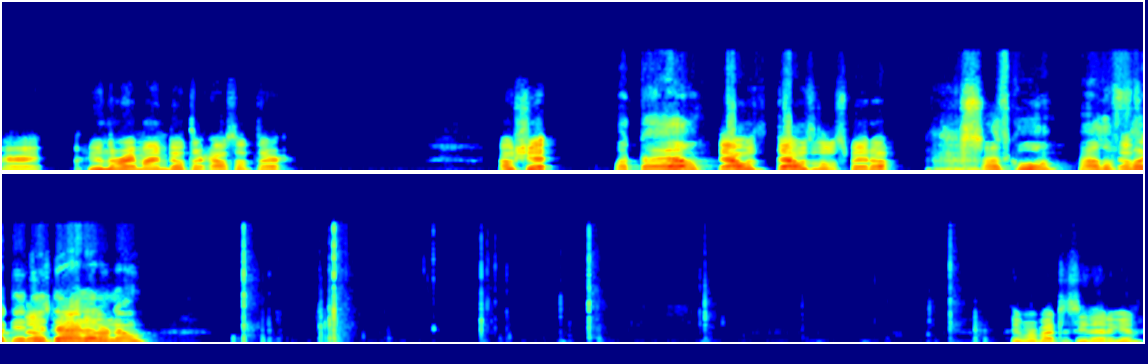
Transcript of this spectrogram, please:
All right. Who in the right mind built their house up there? Oh shit. What the hell? That was that was a little sped up. That's cool. How the That was- fuck they that did that? I don't know. I think we're about to see that again.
